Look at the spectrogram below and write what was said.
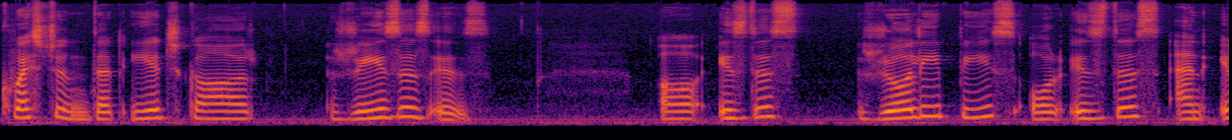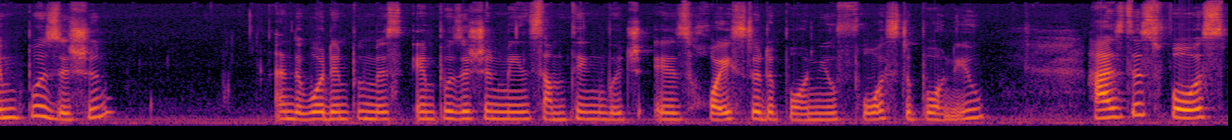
question that E.H. Carr raises is, uh, is this really peace or is this an imposition? And the word imposition means something which is hoisted upon you, forced upon you. Has this force,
